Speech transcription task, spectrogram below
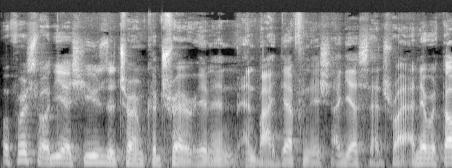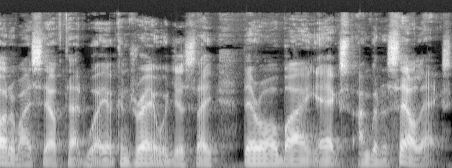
Well, first of all, yes, you use the term contrarian, and, and by definition, I guess that's right. I never thought of myself that way. A contrarian would just say, they're all buying X, I'm going to sell X.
